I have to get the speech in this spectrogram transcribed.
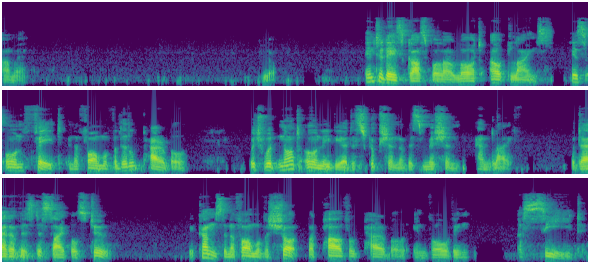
Amen. In today's Gospel, our Lord outlines his own fate in the form of a little parable, which would not only be a description of his mission and life, but that of his disciples too. It comes in the form of a short but powerful parable involving a seed.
